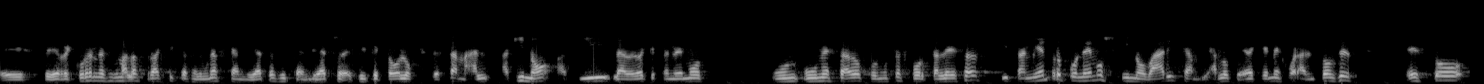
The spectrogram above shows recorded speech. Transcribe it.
este, recurren a esas malas prácticas algunas candidatas y candidatos a decir que todo lo que está, mal. Aquí no, aquí la verdad que tenemos un, un estado con muchas fortalezas y también proponemos innovar y cambiar lo que hay que mejorar. Entonces, esto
